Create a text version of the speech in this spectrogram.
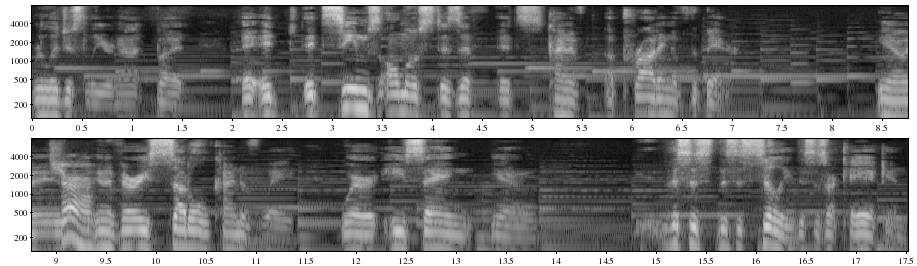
religiously or not, but it, it it seems almost as if it's kind of a prodding of the bear. You know, in, Sure. in a very subtle kind of way, where he's saying, you know, this is this is silly, this is archaic, and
